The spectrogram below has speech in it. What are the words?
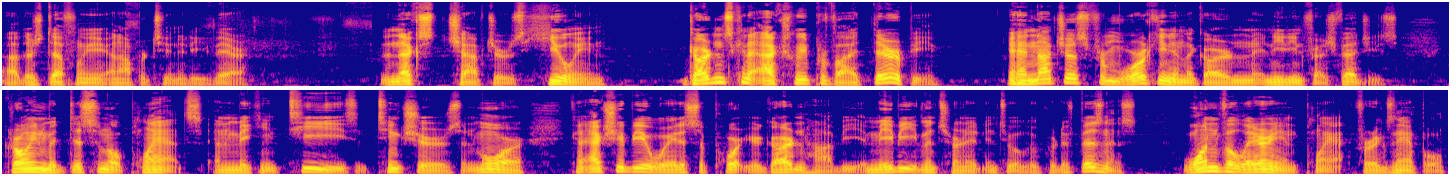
uh, there's definitely an opportunity there. The next chapter is healing. Gardens can actually provide therapy, and not just from working in the garden and eating fresh veggies. Growing medicinal plants and making teas and tinctures and more can actually be a way to support your garden hobby and maybe even turn it into a lucrative business. One valerian plant, for example,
